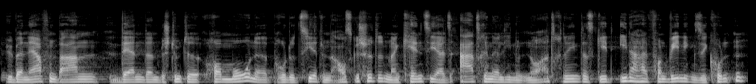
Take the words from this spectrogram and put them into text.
Über Nervenbahnen werden dann bestimmte Hormone produziert und ausgeschüttet. Man kennt sie als Adrenalin und Noradrenalin. Das geht innerhalb von wenigen Sekunden.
